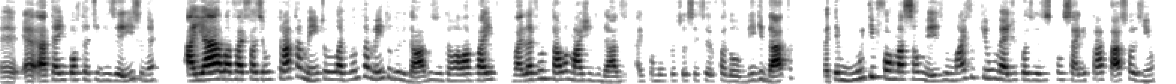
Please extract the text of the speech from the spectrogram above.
é, é até importante dizer isso, né? A IA ela vai fazer um tratamento, um levantamento dos dados, então ela vai, vai levantar uma margem de dados, aí como o professor Cícero falou, Big Data, vai ter muita informação mesmo, mais do que um médico às vezes consegue tratar sozinho,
